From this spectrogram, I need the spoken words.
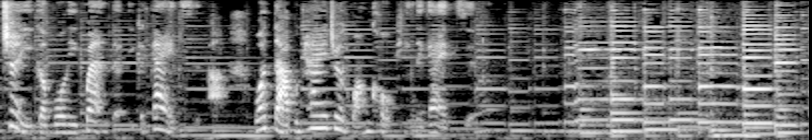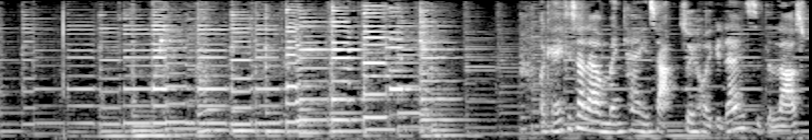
这一个玻璃罐的一个盖子啊，我打不开这广口瓶的盖子。OK，接下来我们看一下最后一个单词的 last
